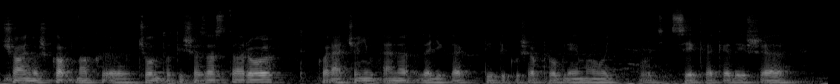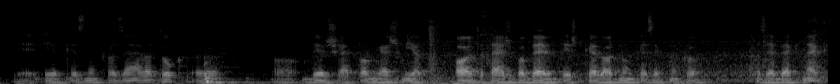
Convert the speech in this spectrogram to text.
sajnos kapnak csontot is az asztalról, karácsony után az egyik legtipikusabb probléma, hogy, hogy székrekedéssel érkeznek az állatok. A bérsárpangás miatt altatásba beöntést kell adnunk ezeknek a, az ebeknek,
